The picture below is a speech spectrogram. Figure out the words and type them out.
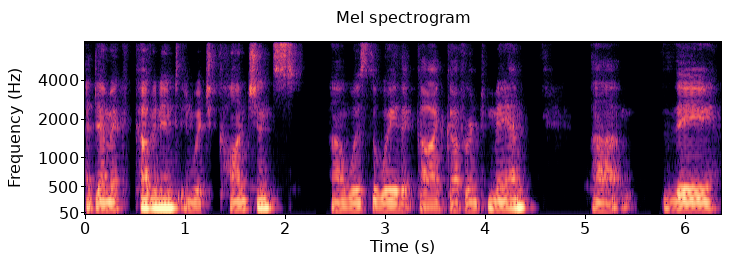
Adamic covenant, in which conscience uh, was the way that God governed man, um, they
